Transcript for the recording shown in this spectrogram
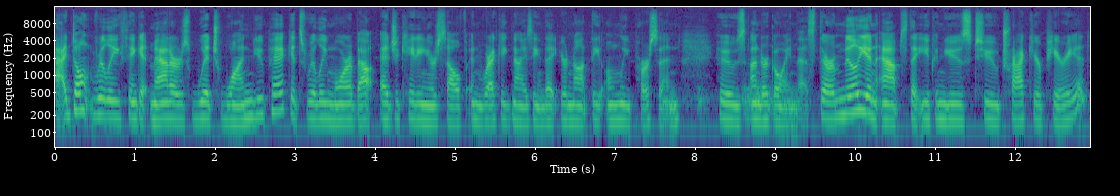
I don't really think it matters which one you pick. It's really more about educating yourself and recognizing that you're not the only person who's undergoing this. There are a million apps that you can use to track your period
